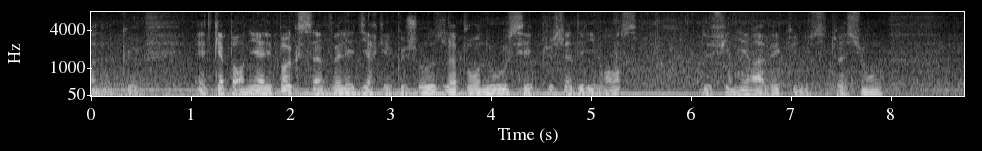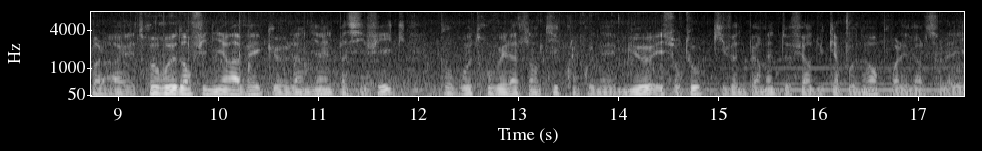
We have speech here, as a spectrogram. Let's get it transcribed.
Donc euh, être capornier à l'époque, ça valait dire quelque chose. Là pour nous, c'est plus la délivrance, de finir avec une situation, voilà, être heureux d'en finir avec euh, l'Indien et le Pacifique pour retrouver l'Atlantique qu'on connaît mieux et surtout qui va nous permettre de faire du cap au nord pour aller vers le soleil.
